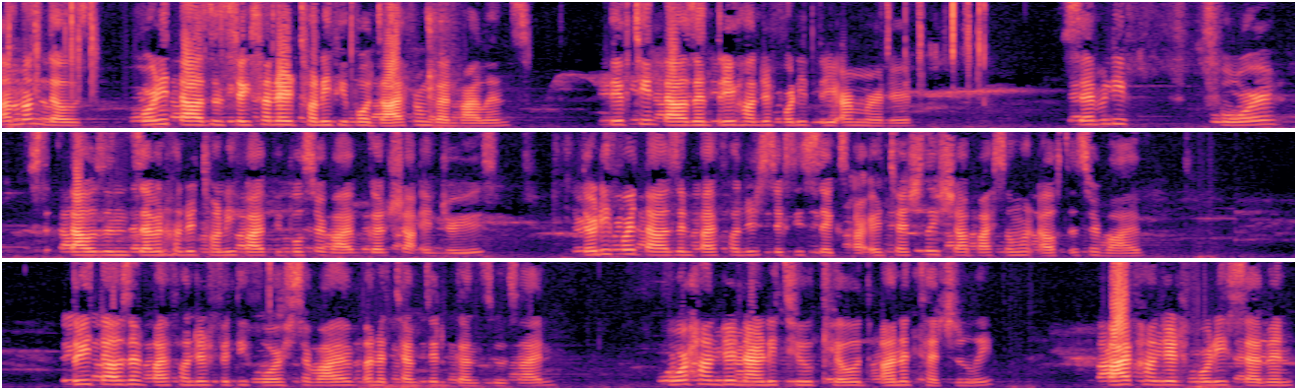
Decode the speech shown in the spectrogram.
Among those, 40,620 people die from gun violence. 15,343 are murdered. 74,725 people survive gunshot injuries. 34,566 are intentionally shot by someone else to survive. 3,554 survive an attempted gun suicide, 492 killed unintentionally, 547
